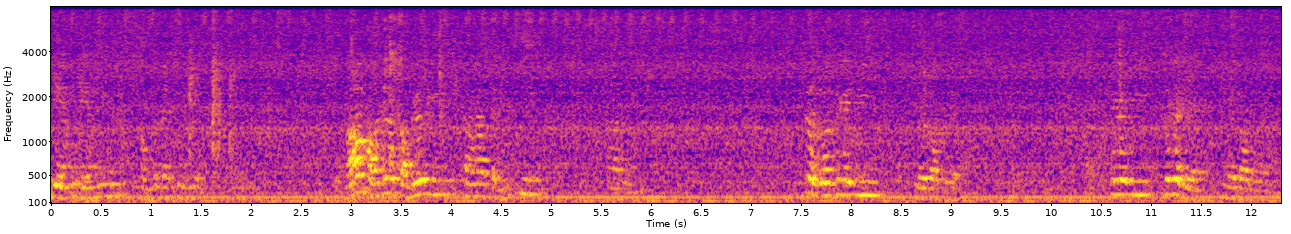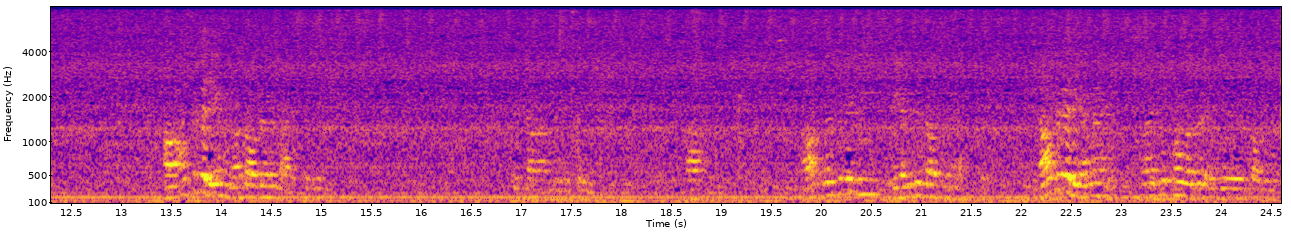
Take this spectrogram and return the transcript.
零零一从这边记录，然后把这个 W 一让它等于一，啊，这时候这个一。就到这个，这个一，这个零，就到这个。好，这个零怎么到这边来？就是，就刚刚这个这里。好，好，那这个一零就到这边，然后这个零呢，那就透过这里就到这边，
